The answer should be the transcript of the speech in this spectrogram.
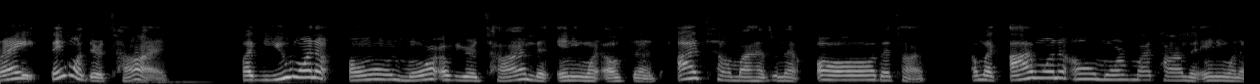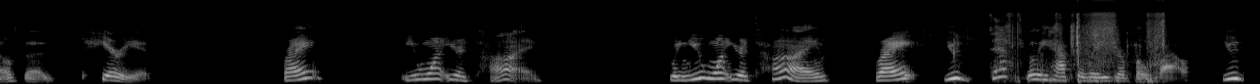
right? They want their time. Like you want to own more of your time than anyone else does. I tell my husband that all the time. I'm like, I want to own more of my time than anyone else does. Period. Right? You want your time. When you want your time, right? You definitely have to raise your profile. You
